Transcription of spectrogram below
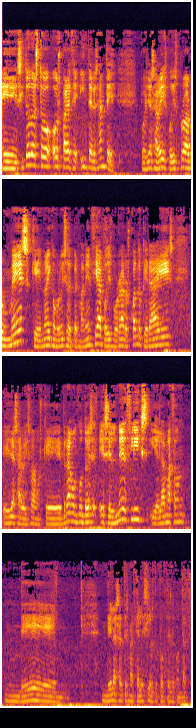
Eh, si todo esto os parece interesante, pues ya sabéis, podéis probar un mes, que no hay compromiso de permanencia, podéis borraros cuando queráis, eh, ya sabéis, vamos, que Dragon.es es el Netflix y el Amazon de, de las artes marciales y los deportes de contacto.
